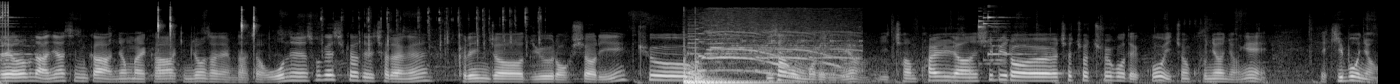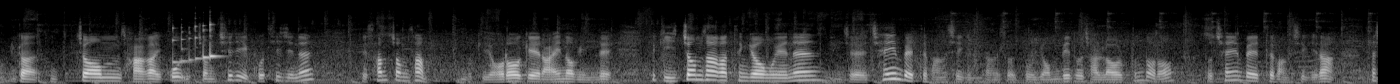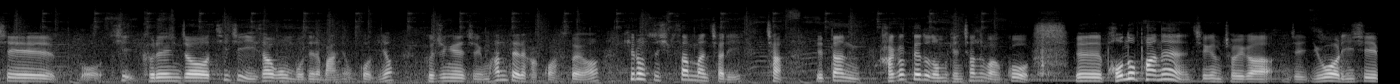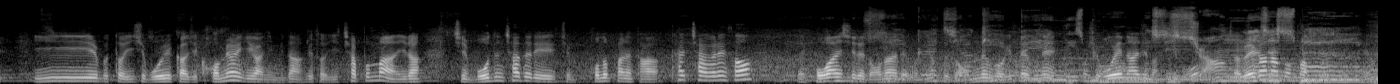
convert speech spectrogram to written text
네 여러분들 안녕하십니까? 안녕말카 김정은 사장입니다. 자 오늘 소개시켜드릴 차량은 그랜저 뉴 럭셔리 Q 240 모델이네요. 2008년 11월 최초 출고됐고 2009년형에 기본형 그러니까 2.4가 있고 2.7이 있고 TG는 3.3 이렇게 여러 개 라인업이 있는데 특히 2.4 같은 경우에는 이제 체인 벨트 방식입니다. 그래서 또 연비도 잘 나올 뿐더러 또 체인 벨트 방식이라 사실 뭐 티- 그랜저 TG240 모델은 많이 없거든요. 그 중에 지금 한 대를 갖고 왔어요. 키로수 13만 짜리. 자, 일단 가격대도 너무 괜찮은 것 같고 그 번호판은 지금 저희가 이제 6월 22일부터 25일까지 검열 기간입니다. 그래서 이 차뿐만 아니라 지금 모든 차들이 지금 번호판을 다 탈착을 해서 네, 보관실에 넣어놔야 되거든요. 그래서 없는 거기 때문에 혹시 오해는 하지 마시고 자 외관 한 번만 보여드릴게요.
